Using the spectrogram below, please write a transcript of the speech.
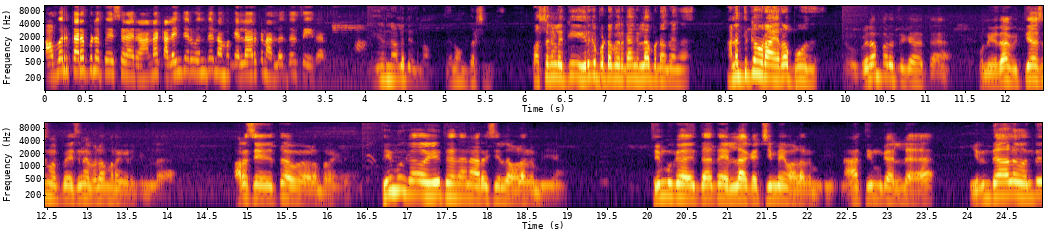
அவர் தரப்பில் பேசுகிறாரு ஆனால் கலைஞர் வந்து நமக்கு எல்லாருக்கும் நல்லது தான் செய்கிறாரு இது நல்ல திட்டம் தான். இதில் ஒன்றும் பிரச்சனை இல்லை. பசங்களுக்கு இருக்கப்பட்டவங்க இருக்காங்க இல்லாப்பட்டவங்க இருக்காங்க. அனைத்துக்கும் ஒரு ஆயிரம் ரூபா போகுது. விளம்பரத்துக்காகத்தான். ஒன்று ஏதாவது வித்தியாசமாக பேசினா விளம்பரம் கிடைக்கும்ல. அரசு எதிர்த்து அவங்க விளம்பரம் கிடைக்கும் திமுக எதிர்த்து தானே அரசியலில் வளர முடியும். திமுக எதிர்த்தா தான் எல்லா கட்சியுமே வளர முடியும். நான் திமுக இல்லை. இருந்தாலும் வந்து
